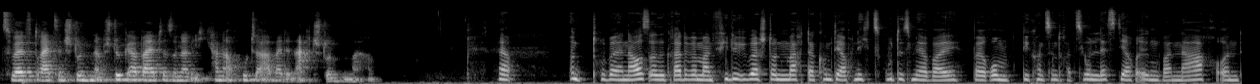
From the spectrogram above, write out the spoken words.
12, 13 Stunden am Stück arbeite, sondern ich kann auch gute Arbeit in acht Stunden machen. Ja, und darüber hinaus, also gerade wenn man viele Überstunden macht, da kommt ja auch nichts Gutes mehr bei, bei rum. Die Konzentration lässt ja auch irgendwann nach und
